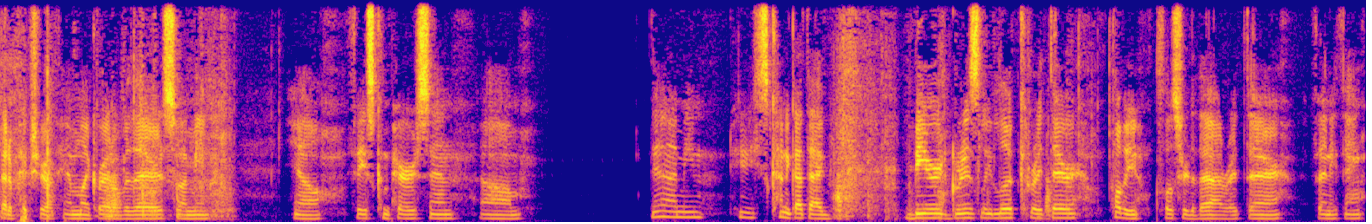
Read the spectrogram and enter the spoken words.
got a picture of him like right over there. So I mean, you know, face comparison. Um, yeah, I mean, he's kind of got that beard grizzly look right there. Probably closer to that right there, if anything.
